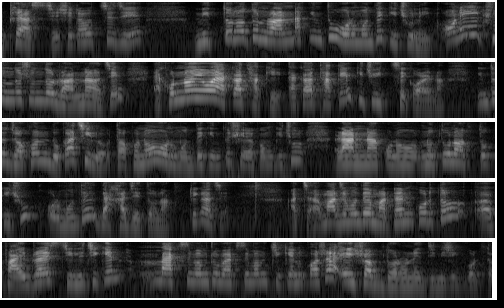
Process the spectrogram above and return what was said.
উঠে আসছে, সেটা হচ্ছে যে নিত্য নতুন রান্না কিন্তু ওর মধ্যে কিছু নেই। অনেক সুন্দর সুন্দর রান্না আছে। এখন নয় ও একা থাকে। একা থাকলে কিছু ইচ্ছে করে না। কিন্তু যখন দোকা ছিল, তখনও ওর মধ্যে কিন্তু সেরকম কিছু রান্না, কোনো নতুনত্ব কিছু ওর মধ্যে দেখা যেত না। ঠিক আছে? আচ্ছা মাঝে মধ্যে মাটন করতো fried rice chilli chicken maximum to maximum chicken কষা এই সব ধরনের জিনিসই করতো।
